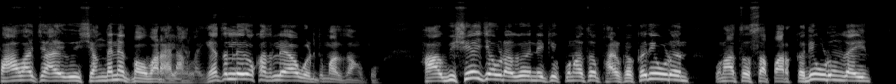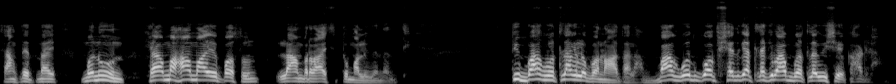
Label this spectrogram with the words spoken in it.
पावाच्या ऐवजी शेंगदाण्यात पाव भरायला लागला. ह्याचं लय लोकांचं लय अवघड तुम्हाला सांगतो. हा विषय जेवढा गण आहे की कुणाचं फाळकं कधी उडन कुणाचं सपार कधी उडून जाईल सांगता येत नाही. म्हणून ह्या महामायेपासून लांब राहायची तुम्हाला विनंती. ती भागवत लागलं पण हाताला. भागवत गोपशात घेतला की भागवतला विषय काढला.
